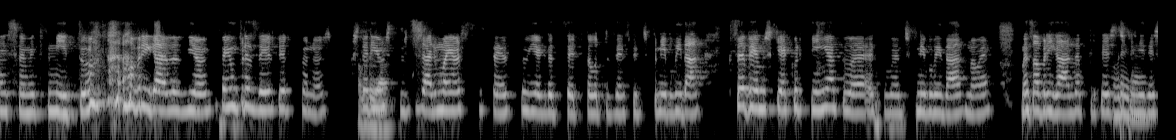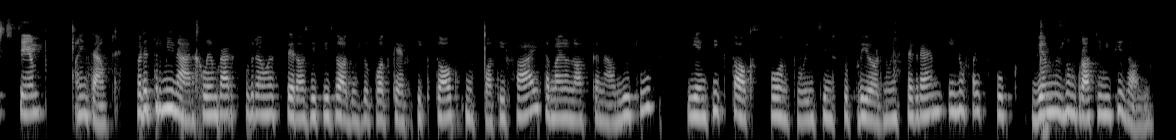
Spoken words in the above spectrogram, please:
Isso foi muito bonito. Obrigada, Diogo. Foi um prazer ter-te connosco. Gostaríamos Obrigado. de desejar o maior sucesso e agradecer pela presença e disponibilidade, que sabemos que é curtinha a tua, a tua disponibilidade, não é? Mas obrigada por teres disponido este tempo. Então, para terminar, relembrar que poderão aceder aos episódios do podcast TikToks no Spotify, também no nosso canal YouTube, e em tiktoks.ensino superior no Instagram e no Facebook. Vemo-nos num próximo episódio.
